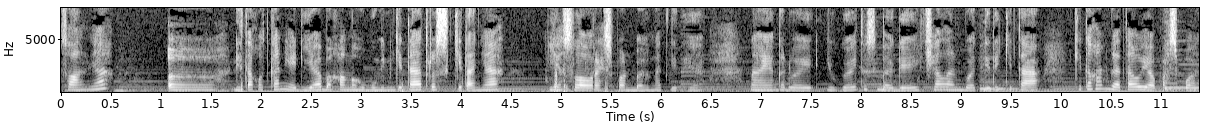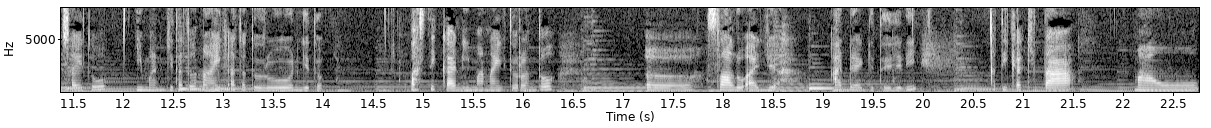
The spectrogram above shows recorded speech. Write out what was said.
Soalnya uh, ditakutkan ya dia bakal ngehubungin kita terus kitanya ya slow respon banget gitu ya. Nah yang kedua juga itu sebagai challenge buat diri kita. Kita kan nggak tahu ya pas puasa itu iman kita tuh naik atau turun gitu. Pastikan iman naik turun tuh uh, selalu aja ada gitu ya. jadi ketika kita mau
